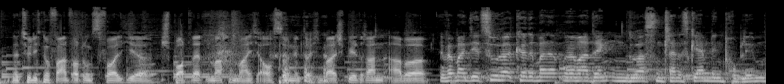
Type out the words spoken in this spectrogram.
äh, natürlich nur verantwortungsvoll hier Sportwetten machen, mache ich auch so. Nehmt euch ein Beispiel dran, aber... Wenn man dir zuhört, könnte man mal denken, du hast ein kleines Gambling-Problem.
